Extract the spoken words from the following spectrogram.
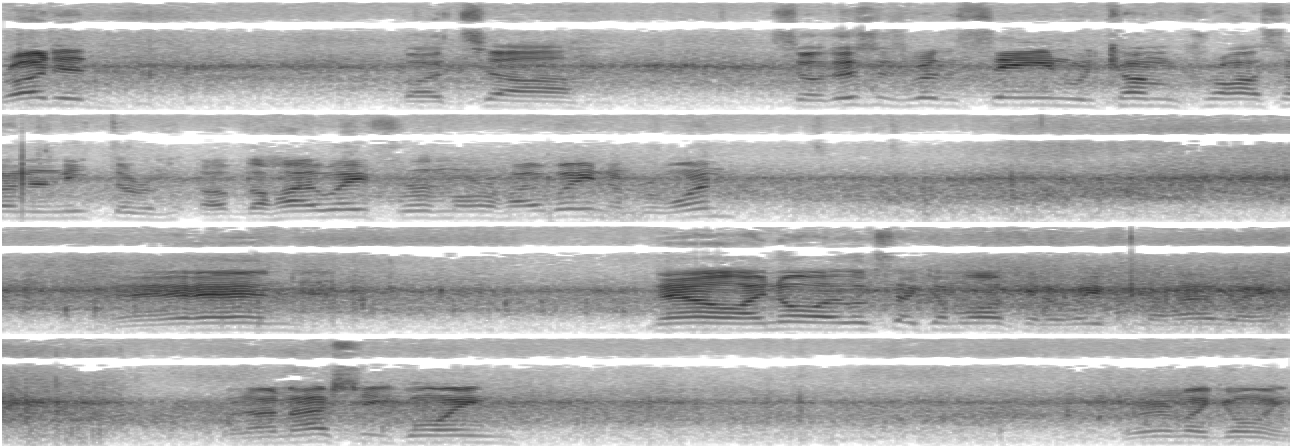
rutted, but uh, so this is where the Seine would come across underneath the, of the highway, Fermor Highway, number one. And now I know it looks like I'm walking away from the highway, but I'm actually going, where am I going?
